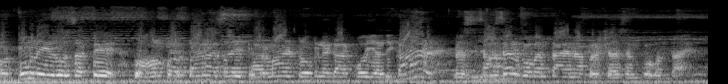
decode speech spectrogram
और तुम नहीं रोक सकते तो हम पर तानाशाही फरमान टोकने का कोई अधिकार न शासन को बनता है, न प्रशासन को बनता है।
